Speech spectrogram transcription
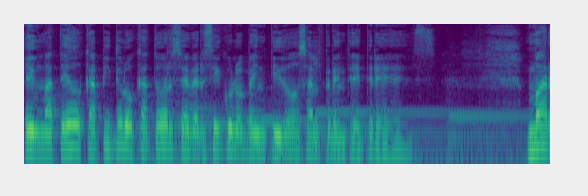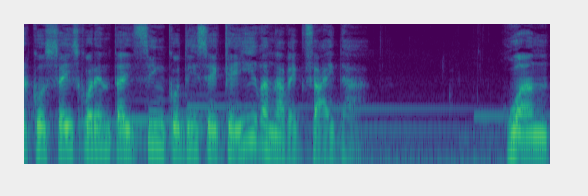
en Mateo capítulo 14 versículos 22 al 33. Marcos 6:45 dice que iban a Bexaida. Juan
